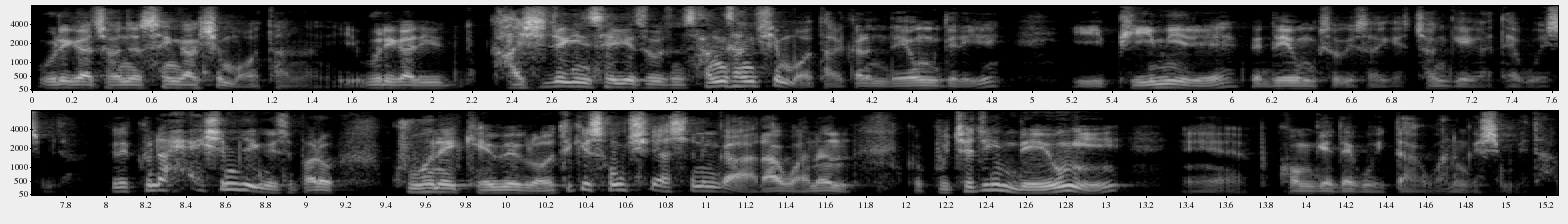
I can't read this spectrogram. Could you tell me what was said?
우리가 전혀 생각지 못하는, 우리가 가시적인 세계에서는 상상치 못할 그런 내용들이 이 비밀의 그 내용 속에서 전개가 되고 있습니다. 근데 그나 핵심적인 것은 바로 구원의 계획을 어떻게 성취하시는가라고 하는 그 구체적인 내용이 예, 공개되고 있다고 하는 것입니다.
